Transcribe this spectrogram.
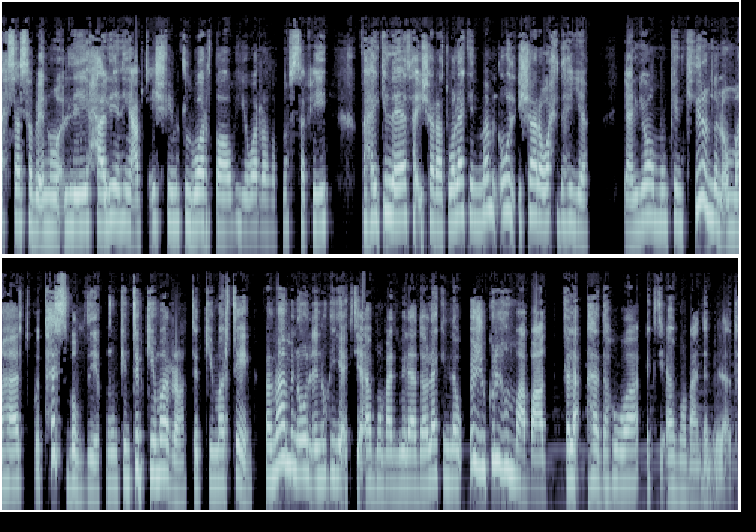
إحساسها بأنه اللي حاليا هي عم تعيش فيه مثل ورطة وهي ورطت نفسها فيه. فهي كلياتها إشارات ولكن ما بنقول إشارة واحدة هي يعني اليوم ممكن كثير من الأمهات تحس بالضيق ممكن تبكي مرة تبكي مرتين. فما بنقول إنه هي اكتئاب ما بعد الولادة ولكن لو إجوا كلهم مع بعض فلا هذا هو اكتئاب ما بعد الولادة.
